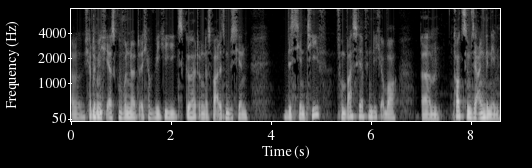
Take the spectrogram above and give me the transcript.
Also ich hatte Mhm. mich erst gewundert, ich habe Wikigeeks gehört und das war alles ein bisschen, bisschen tief, vom Bass her, finde ich, aber ähm, trotzdem sehr angenehm.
